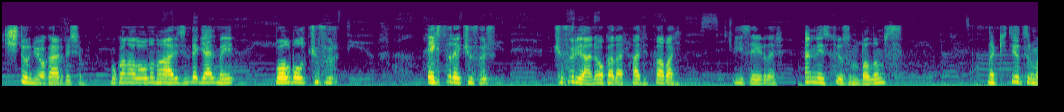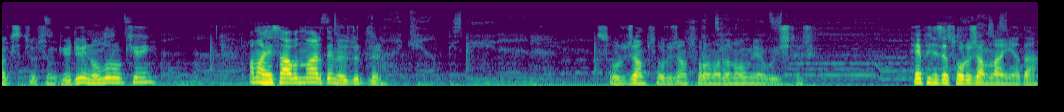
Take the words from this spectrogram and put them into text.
sikiş dönüyor kardeşim. Bu kanala onun haricinde gelmeyin. Bol bol küfür. Ekstra küfür. Küfür yani o kadar. Hadi bay bay. İyi seyirler. Sen ne istiyorsun balıms? Nakit yatırmak istiyorsun. Görüyorsun olur okey. Ama hesabın var mi? Özür dilerim. Soracağım soracağım sormadan olmuyor bu işler. Hepinize soracağım lan ya da.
